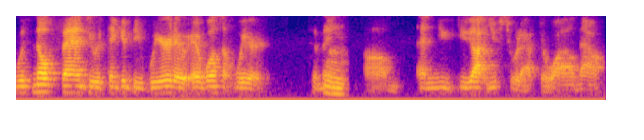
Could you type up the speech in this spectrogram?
with no fans, you would think it'd be weird. It, it wasn't weird to me, mm. um, and you you got used to it after a while. Now,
